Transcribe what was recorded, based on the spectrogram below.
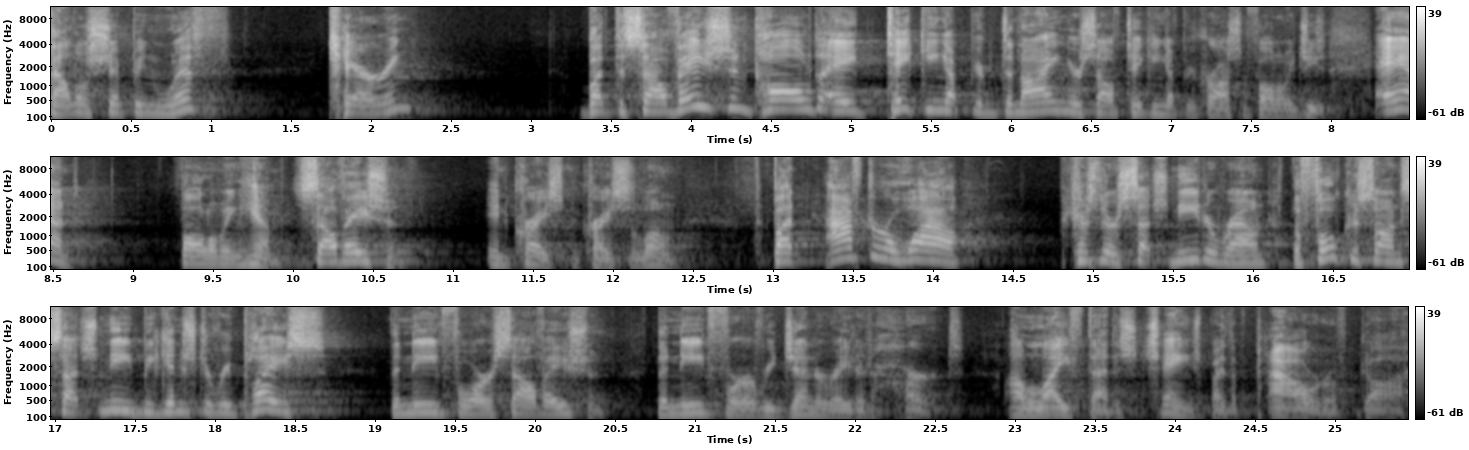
fellowshipping with, caring, but the salvation called a taking up your, denying yourself, taking up your cross and following Jesus, and following Him. Salvation in Christ and Christ alone. But after a while, because there's such need around, the focus on such need begins to replace the need for salvation, the need for a regenerated heart, a life that is changed by the power of God.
